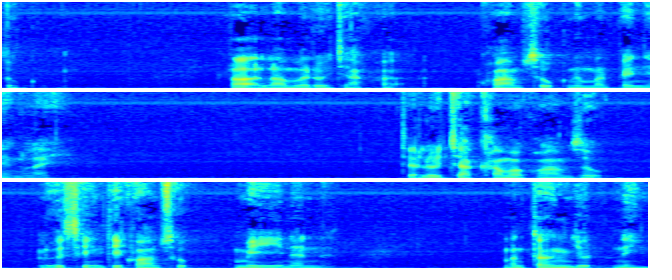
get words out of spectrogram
สุข เพราะเราไม่รู้จักว่าความสุขนั้นมันเป็นอย่างไร จะรู้จักคำว่าความสุข หรือสิ่งที่ความสุขมีนั้น มันต้องหยุดนิ่ง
